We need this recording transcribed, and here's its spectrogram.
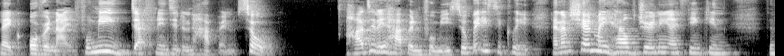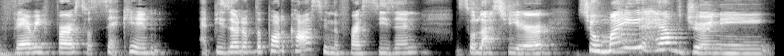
like overnight. For me, definitely didn't happen. So how did it happen for me? So basically, and I've shared my health journey, I think, in the very first or second episode of the podcast in the first season. So last year. So my health journey,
